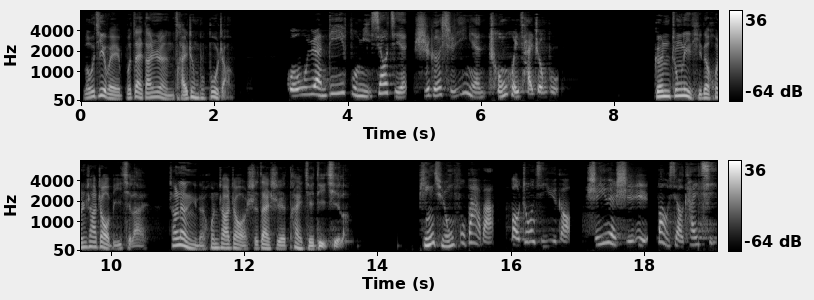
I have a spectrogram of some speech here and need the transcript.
楼继伟不再担任财政部部长。国务院第一副秘肖捷时隔十一年重回财政部。跟钟丽缇的婚纱照比起来，张靓颖的婚纱照实在是太接地气了。贫穷富爸爸报终极预告，十一月十日爆笑开启。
